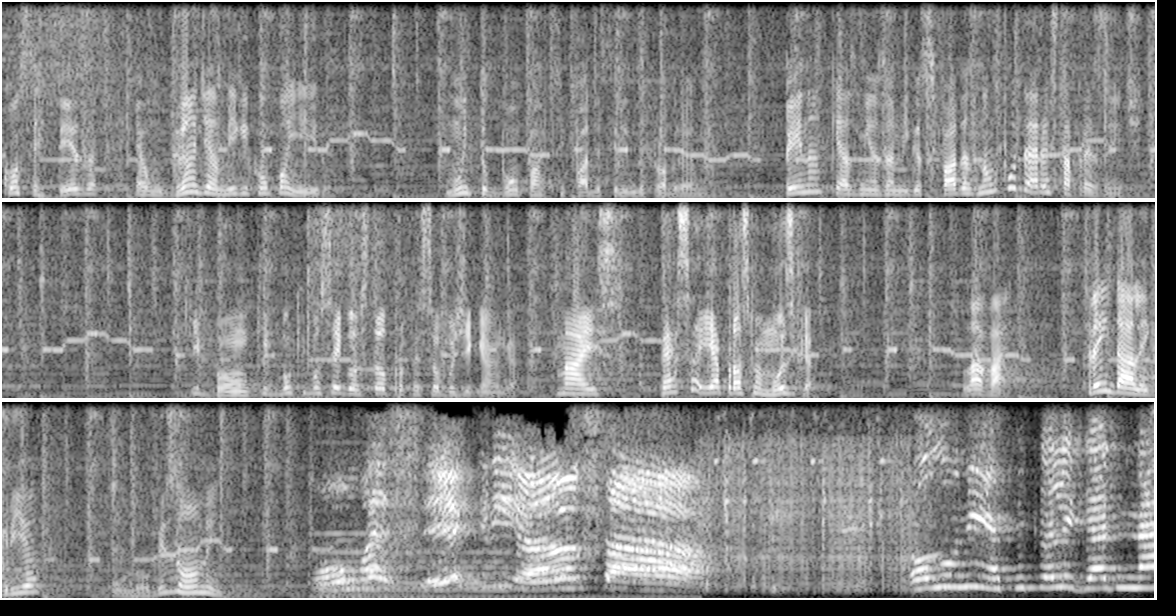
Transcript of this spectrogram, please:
Com certeza é um grande amigo e companheiro. Muito bom participar desse lindo programa. Pena que as minhas amigas fadas não puderam estar presentes. Que bom, que bom que você gostou, professor Bugiganga. Mas peça aí a próxima música. Lá vai. Trem da Alegria, o lobisomem. Como Ô Luninha, fica ligado na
